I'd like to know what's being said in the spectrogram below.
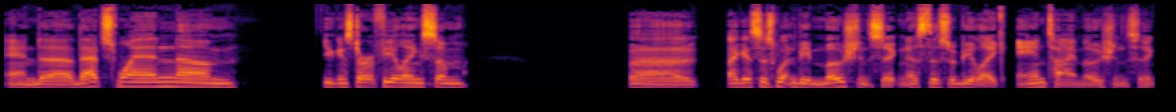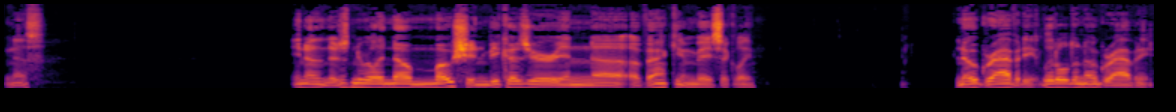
And uh, that's when um, you can start feeling some. Uh, I guess this wouldn't be motion sickness. This would be like anti motion sickness. You know, there's really no motion because you're in uh, a vacuum, basically. No gravity, little to no gravity.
